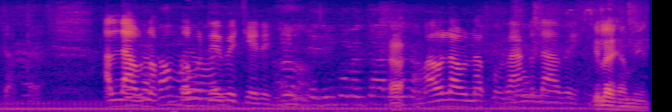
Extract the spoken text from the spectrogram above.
جاتا ہے اللہ انہوں کو بہو دے وے چہرے ہاں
